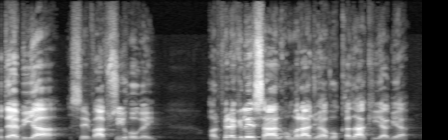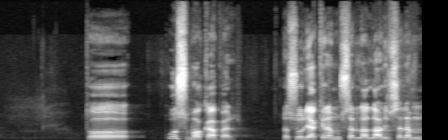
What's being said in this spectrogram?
ہدیبیہ سے واپسی ہو گئی اور پھر اگلے سال عمرہ جو ہے وہ قضا کیا گیا۔ تو اس موقع پر رسول اکرم صلی اللہ علیہ وسلم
